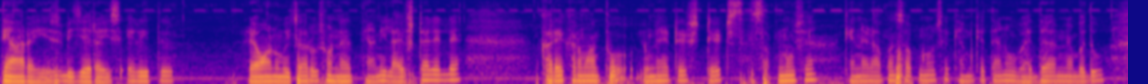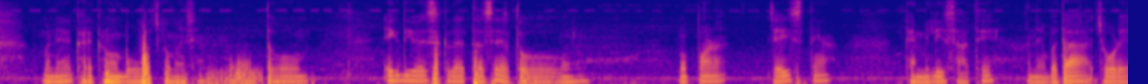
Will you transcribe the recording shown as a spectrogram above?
ત્યાં રહીશ, બીજે રહીશ, એ રીતે રહેવાનું વિચારું છું. અને ત્યાંની લાઈફસ્ટાઈલ એટલે ખરેખરમાં તો યુનાઇટેડ સ્ટેટ્સ સપનું છે કેનેડા પણ સપનું છે, કેમ કે ત્યાંનું વેધર ને બધું મને ખરેખરમાં બહુ જ ગમે છે. તો એક દિવસ કદાચ થશે તો હું પણ જઈશ ત્યાં ફેમિલી સાથે અને બધા જોડે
